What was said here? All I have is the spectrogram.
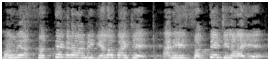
म्हणून या सत्तेकडे आम्ही गेलो पाहिजे आणि ही सत्तेची लढाई आहे.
